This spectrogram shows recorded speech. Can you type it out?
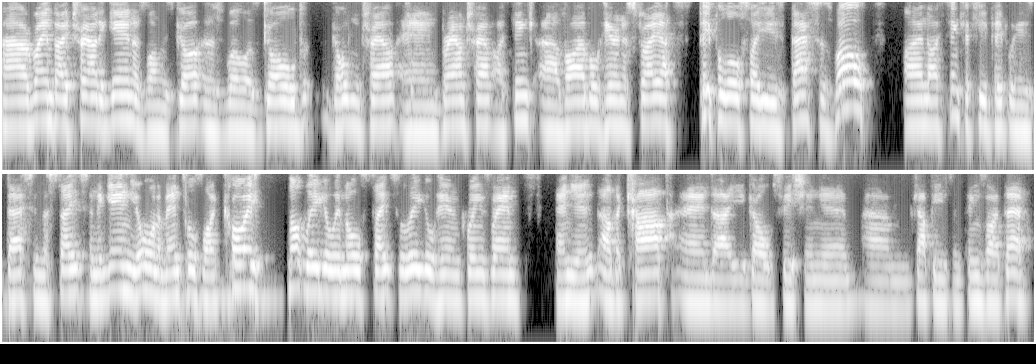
Uh, rainbow trout again, as long as as well as gold, golden trout and brown trout, I think are viable here in Australia. People also use bass as well, and I think a few people use bass in the states. And again, your ornamentals like koi, not legal in all states, illegal here in Queensland, and your other carp and uh, your goldfish and your um, guppies and things like that.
